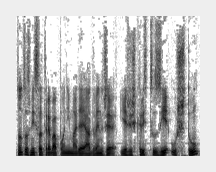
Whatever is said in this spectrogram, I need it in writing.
V tomto zmysle treba ponímať aj advent, že Ježiš Kristus je už tu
